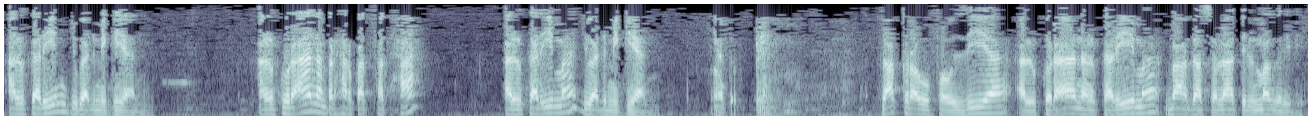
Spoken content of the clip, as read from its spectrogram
Al-Karim juga demikian. Al-Qur'an berharkat fathah, Al-Karima juga demikian. Itu. Taqra'u Fauziyah Al-Qur'an Al-Karima ba'da salatil maghribi.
